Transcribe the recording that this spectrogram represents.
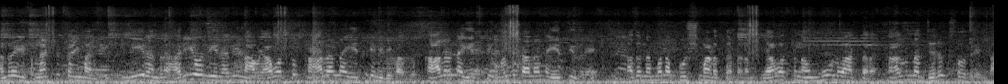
ಅಂದರೆ ಈ ಫ್ಲಡ್ ಟೈಮಲ್ಲಿ ನೀರಂದರೆ ಹರಿಯೋ ನೀರಲ್ಲಿ ನಾವು ಯಾವತ್ತೂ ಕಾಲನ್ನು ಎತ್ತಿ ನಿಡಿಬಾರ್ದು. ಕಾಲನ್ನು ಎತ್ತಿ ಒಂದು ಕಾಲನ್ನು ಎತ್ತಿದರೆ ಅದು ನಮ್ಮನ್ನು ಪುಷ್ ಮಾಡುತ್ತೆ ಮೇಡಮ್ ಯಾವತ್ತು ನಾವು ಮೂವ್ ಆಗ್ತಾರೆ ಕಾಲನ್ನು ಜರುಗಿಸೋದ್ರಿಂದ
